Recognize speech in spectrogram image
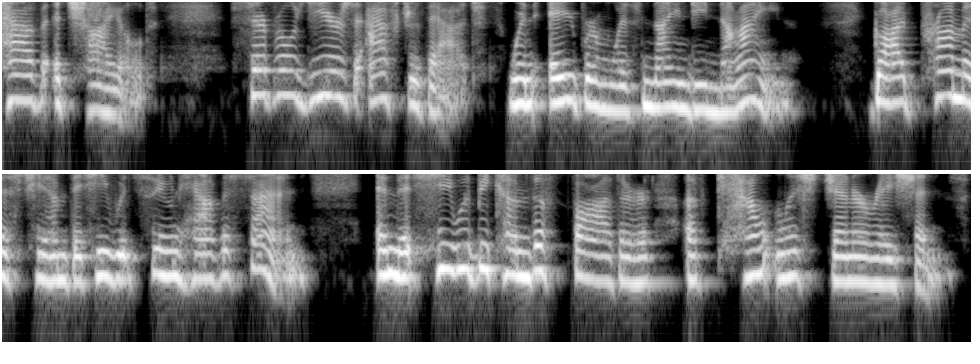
have a child. Several years after that, when Abram was 99, God promised him that he would soon have a son and that he would become the father of countless generations.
